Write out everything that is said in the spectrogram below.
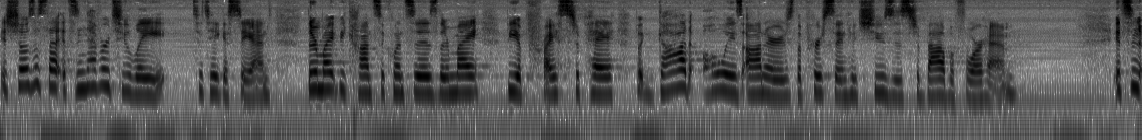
it shows us that it's never too late to take a stand. There might be consequences, there might be a price to pay, but God always honors the person who chooses to bow before him. It's an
